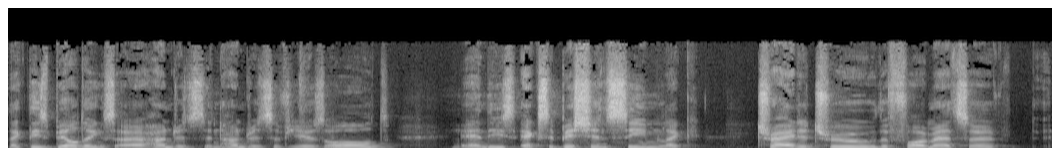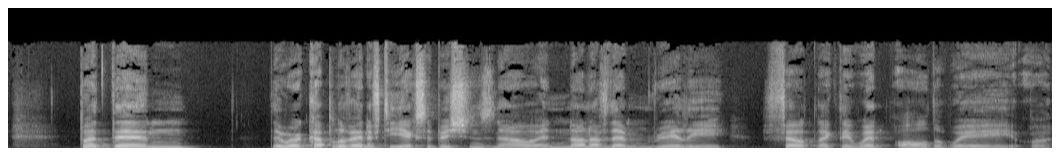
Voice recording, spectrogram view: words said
Like these buildings are hundreds and hundreds of years old, and these exhibitions seem like tried and true. The formats are, but then there were a couple of NFT exhibitions now, and none of them really felt like they went all the way, or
